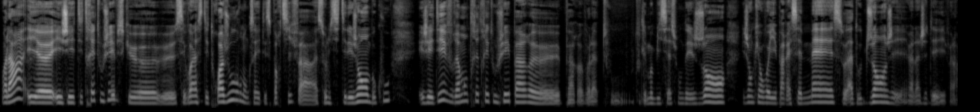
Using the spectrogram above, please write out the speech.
voilà. Et, et j'ai été très touchée parce que c'est voilà c'était trois jours donc ça a été sportif à, solliciter les gens beaucoup. Et j'ai été vraiment très très touchée par par voilà tout, toutes les mobilisations des gens les gens qui envoyaient par SMS à d'autres gens. J'ai voilà j'ai des voilà.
